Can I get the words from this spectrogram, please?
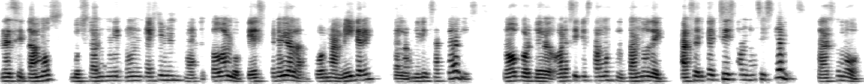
necesitamos buscar un, un régimen para que todo lo que es previo a la reforma migre a las reglas actuales, ¿no? Porque ahora sí que estamos tratando de hacer que existan dos sistemas. O sea, es como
